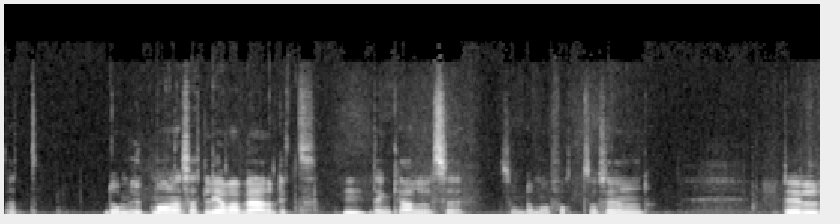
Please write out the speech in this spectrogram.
att de uppmanas att leva värdigt Mm. den kallelse som de har fått. Och sen, det,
